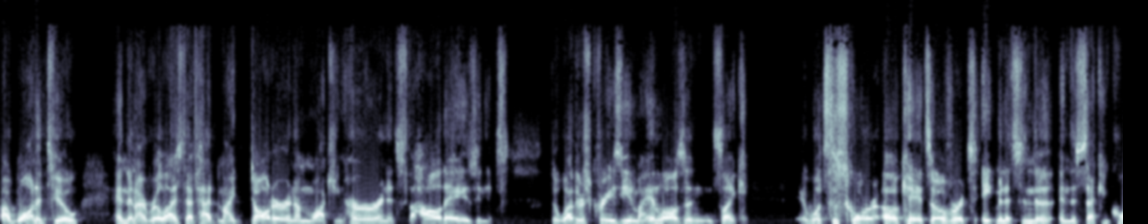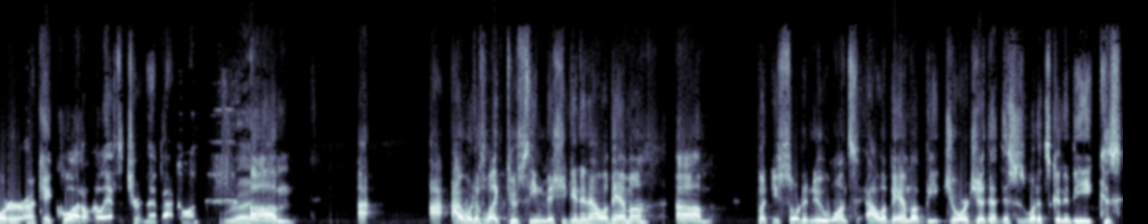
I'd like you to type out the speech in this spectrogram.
I wanted to, and then I realized I've had my daughter, and I'm watching her, and it's the holidays, and it's the weather's crazy, and my in-laws, and it's like, what's the score? Okay, it's over. It's eight minutes in the in the second quarter. Okay, cool. I don't really have to turn that back on. Right. Um, I, I, would have liked to have seen Michigan and Alabama, um, but you sort of knew once Alabama beat Georgia that this is what it's going to be. Because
